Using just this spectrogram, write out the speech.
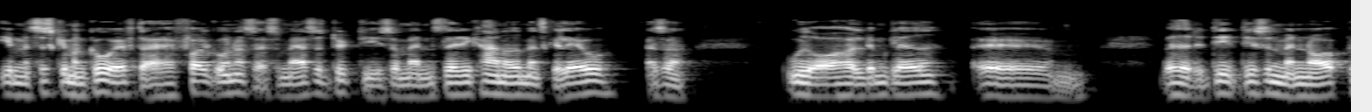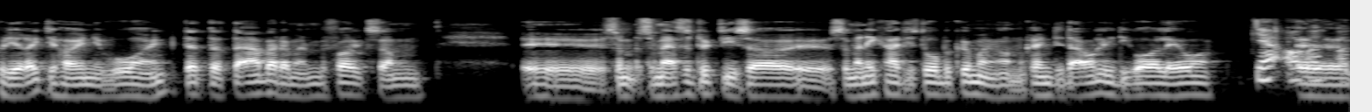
jamen så skal man gå efter at have folk under sig, som er så dygtige, som man slet ikke har noget, man skal lave, altså udover at holde dem glade. Øh, hvad hedder det, det, det er sådan, man når op på de rigtig høje niveauer, ikke? Der, der, der arbejder man med folk, som, øh, som, som er så dygtige, så, øh, så man ikke har de store bekymringer omkring det daglige, de går og laver. Ja, og, øh, og,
